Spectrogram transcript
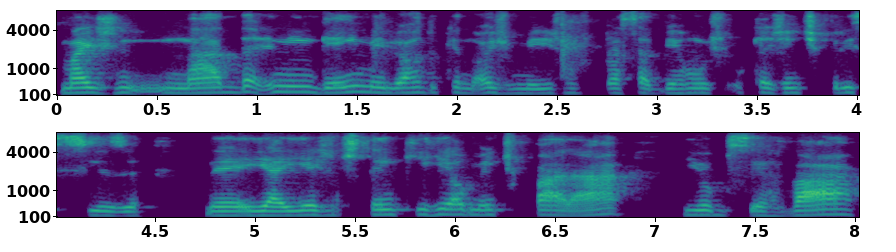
mas nada, ninguém melhor do que nós mesmos para sabermos o que a gente precisa, né? E aí a gente tem que realmente parar e observar,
